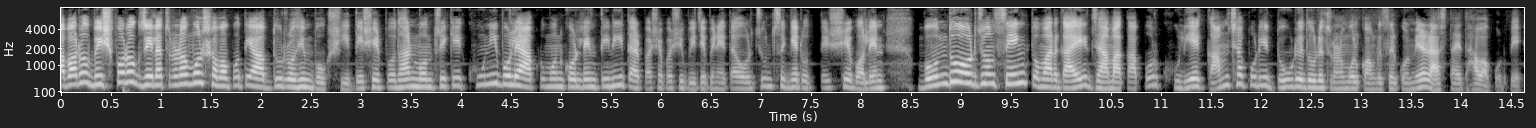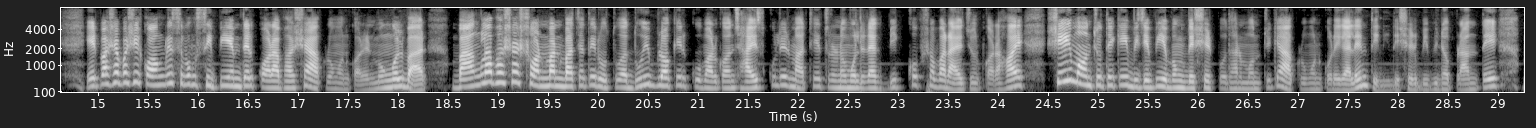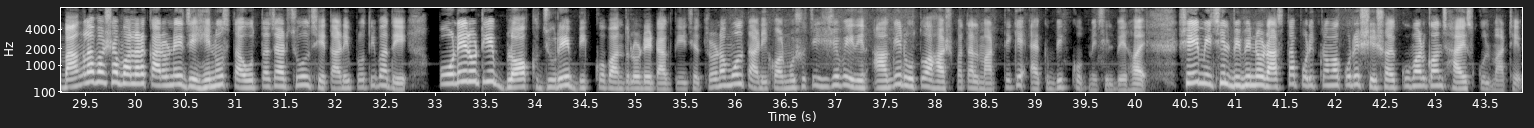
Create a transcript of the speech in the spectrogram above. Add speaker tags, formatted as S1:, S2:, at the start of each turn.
S1: আবারও বিস্ফোরক জেলা তৃণমূল সভাপতি আব্দুর রহিম বক্সি। দেশের প্রধানমন্ত্রীকে খুনি বলে আক্রমণ করলেন তিনি। তার পাশাপাশি বিজেপি নেতা অর্জুন সিং এর উদ্দেশ্যে বলেন, বন্ধু অর্জুন সিং, তোমার গায়ে জামা কাপড় খুলিয়ে গামছা পরিয়ে দৌড়ে দৌড়ে তৃণমূল কংগ্রেসের কর্মীরা রাস্তায় ধাওয়া করবে। এর পাশাপাশি কংগ্রেস এবং সিপিএমদের কড়া ভাষায় আক্রমণ করেন। মঙ্গলবার বাংলা ভাষার সম্মান বাঁচাতে রতুয়া দুই ব্লকের কুমারগঞ্জ হাইস্কুলের মাঠে তৃণমূলের এক বিক্ষোভ সভার আয়োজন করা হয়। সেই মঞ্চ থেকেই বিজেপি এবং দেশের প্রধানমন্ত্রীকে আক্রমণ করে গেলেন তিনি। দেশের বিভিন্ন প্রান্তে বাংলা ভাষা বলার কারণে যে হেনস্থা অত্যাচার চলছে, তারই প্রতিবাদে পনেরোটি ব্লক জুড়ে বিক্ষোভ আন্দোলনের ডাক দিয়েছে তৃণমূল। তারই কর্মসূচি হিসেবে এদিন আগে রতুয়া হাসপাতাল মাঠ থেকে এক বিক্ষোভ মিছিল বের হয়। সেই মিছিল বিভিন্ন রাস্তা পরিক্রমা করে শেষ হয় কুমারগঞ্জ হাই স্কুল মাঠে।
